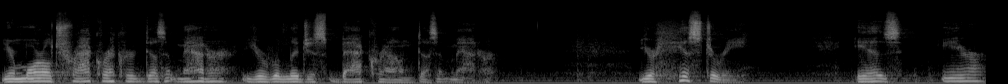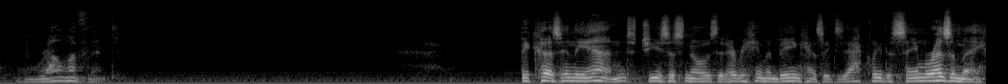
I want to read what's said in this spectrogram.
Your moral track record doesn't matter. Your religious background doesn't matter. Your history is irrelevant. Because in the end, Jesus knows that every human being has exactly the same resume.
